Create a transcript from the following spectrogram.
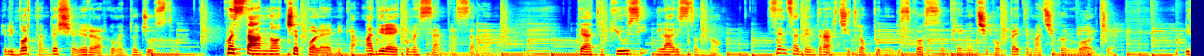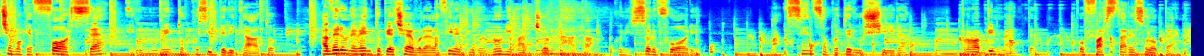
E l'importante è scegliere l'argomento giusto. Quest'anno c'è polemica, ma direi come sempre a Sanremo. Teatri chiusi, l'Ariston no senza addentrarci troppo in un discorso che non ci compete ma ci coinvolge. Diciamo che forse, in un momento così delicato, avere un evento piacevole alla fine di un'anonima giornata, con il sole fuori, ma senza poter uscire, probabilmente può far stare solo bene.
